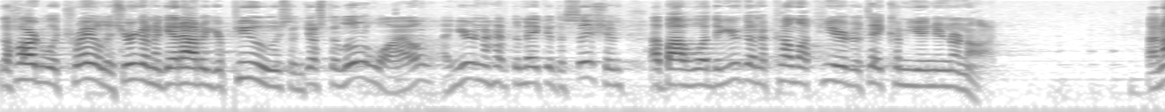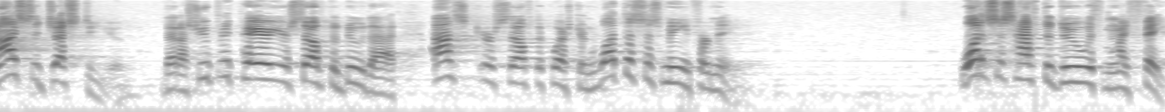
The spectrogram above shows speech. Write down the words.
The hardwood trail is you're going to get out of your pews in just a little while, and you're going to have to make a decision about whether you're going to come up here to take communion or not. And I suggest to you that as you prepare yourself to do that, ask yourself the question what does this mean for me? What does this have to do with my faith?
